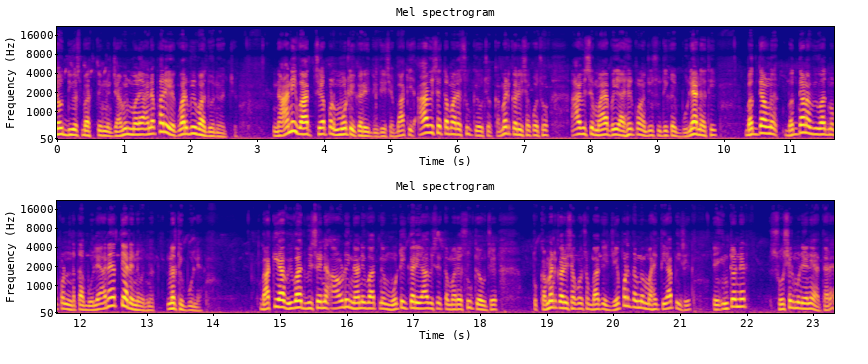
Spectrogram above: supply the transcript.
ચૌદ દિવસ બાદ તેમને જામીન મળ્યા અને ફરી એકવાર વિવાદોની વચ્ચે. નાની વાત છે, પણ મોટી કરી દીધી છે. બાકી આ વિશે તમારે શું કહેવું છે કમેન્ટ કરી શકો છો. આ વિશે માયાભાઈ આહિર પણ હજુ સુધી કંઈ બોલ્યા નથી. બગદાણા બગદાણા વિવાદમાં પણ નહોતા બોલ્યા અને અત્યારે નથી બોલ્યા. બાકી આ વિવાદ વિશેને આવડી નાની વાતને મોટી કરી, આ વિશે તમારે શું કહેવું છે, તો કમેન્ટ કરી શકો છો. બાકી જે પણ તમને માહિતી આપી છે તે ઇન્ટરનેટ સોશિયલ મીડિયાને આધારે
